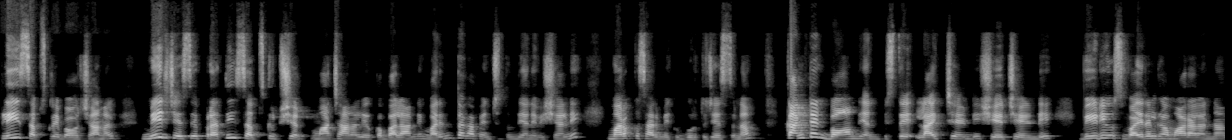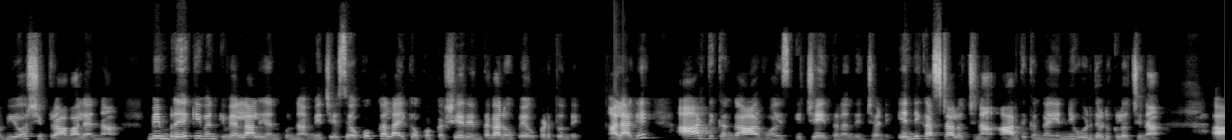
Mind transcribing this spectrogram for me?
ప్లీజ్ సబ్స్క్రైబ్ అవర్ ఛానల్ మీరు చేసే ప్రతి సబ్స్క్రిప్షన్ మా ఛానల్ యొక్క బలాన్ని మరింతగా పెంచుతుంది అనే విషయాన్ని మరొకసారి మీకు గుర్తు చేస్తున్నాం. కంటెంట్ బాగుంది అనిపిస్తే లైక్ చేయండి షేర్ చేయండి. వీడియోస్ వైరల్గా మారాలన్నా వ్యూవర్షిప్ రావాలన్నా మేము బ్రేక్ ఈవెన్కి వెళ్ళాలి అనుకున్నా మీరు చేసే ఒక్కొక్క లైక్ ఒక్కొక్క షేర్ ఎంతగానో ఉపయోగపడుతుంది. అలాగే ఆర్థికంగా ఆర్ వాయిస్కి చేతనందించండి. ఎన్ని కష్టాలు వచ్చినా ఆర్థికంగా ఎన్ని ఒడిదొడుకులు వచ్చినా ఆ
